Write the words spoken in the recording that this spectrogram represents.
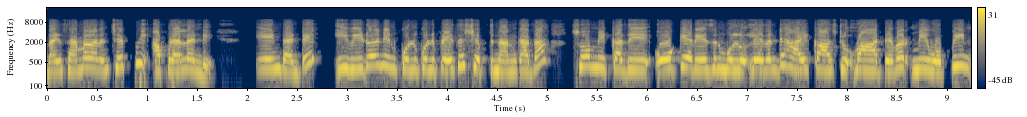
దానికి సమాధానం చెప్పి అప్పుడు వెళ్ళండి. ఏంటంటే ఈ వీడియో నేను కొన్ని కొన్ని ప్లేసెస్ చెప్తున్నాను కదా సో మీకు అది ఓకే రీజనబుల్ లేదంటే హై కాస్ట్ వాట్ ఎవర్ మీ ఒపీనియన్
